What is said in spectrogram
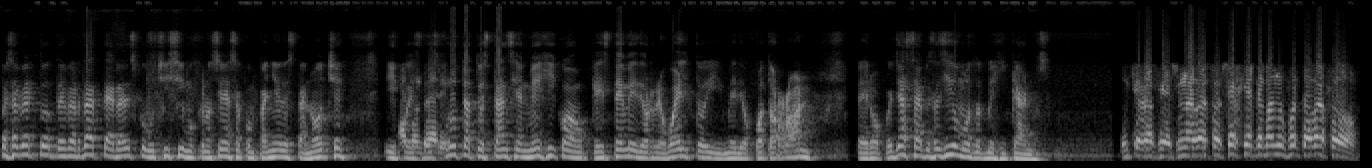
Pues Alberto, de verdad te agradezco muchísimo que nos hayas acompañado esta noche y pues disfruta tu estancia en México, aunque esté medio revuelto y medio cotorrón, pero pues ya sabes, así somos los mexicanos. Muchas gracias, un abrazo Sergio, te mando un fuerte abrazo.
